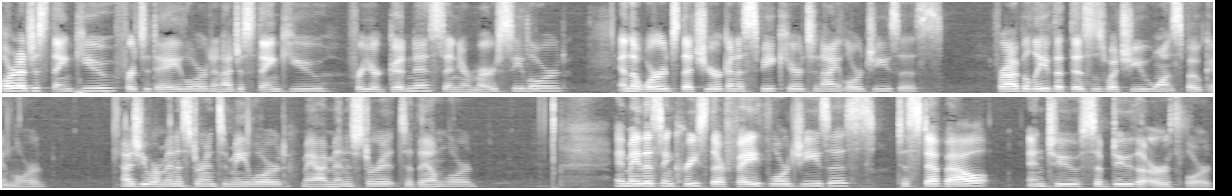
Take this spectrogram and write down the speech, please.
Lord, I just thank you for today, Lord, and I just thank you for your goodness and your mercy, Lord, and the words that you're going to speak here tonight, Lord Jesus. For I believe that this is what you want spoken, Lord. As you are ministering to me, Lord, may I minister it to them, Lord. And may this increase their faith, Lord Jesus, to step out and to subdue the earth, Lord.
